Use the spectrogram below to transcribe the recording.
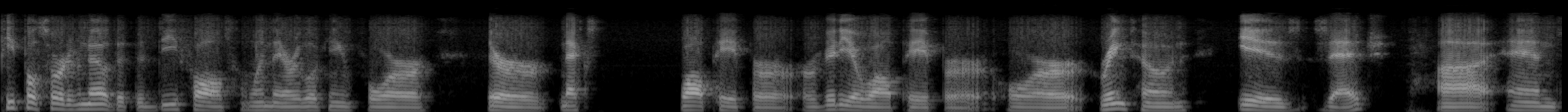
people sort of know that the default when they are looking for their next wallpaper or video wallpaper or ringtone is Zedge. Uh, and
